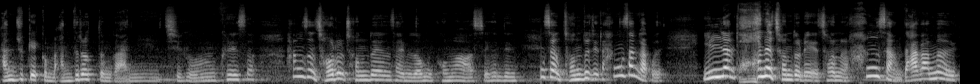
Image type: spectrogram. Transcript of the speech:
안 죽게끔 만들었던 거 아니에요, 지금. 그래서 항상 저를 전도하는 사람이 너무 고마웠어요. 근데 항상 전도지를 항상 갖고 다녀요. 1년 내내 전도를 해요. 저는 항상. 나가면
